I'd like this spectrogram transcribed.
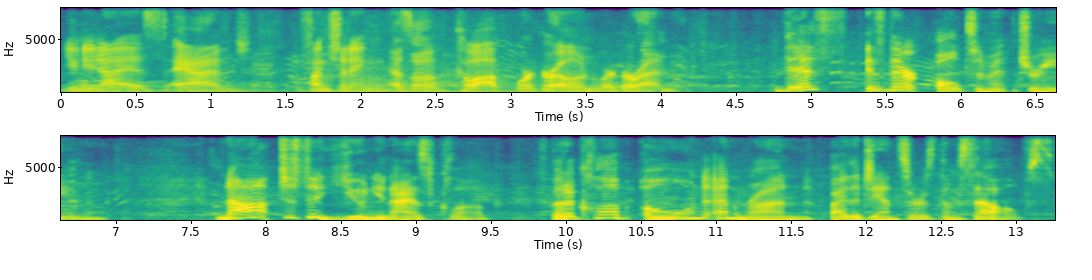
unionized and functioning as a co-op, worker-owned, worker-run. This is their ultimate dream. Not just a unionized club, but a club owned and run by the dancers themselves.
